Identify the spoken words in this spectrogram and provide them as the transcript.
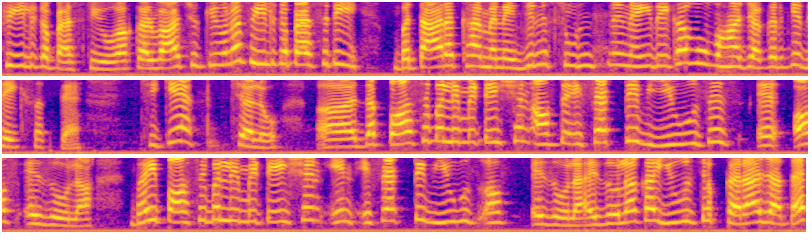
फ़ील्ड कैपेसिटी होगा। करवा चुकी हूँ ना फ़ील्ड कैपेसिटी? बता रखा है मैंने। जिन स्टूडेंट्स ने नहीं देखा, वो वहाँ जाकर के देख सकते हैं। ठीक है? चलो। The possible limitation of the effective use of azolla भाई possible limitation in effective use of azolla azolla का यूज़ जब करा जाता है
